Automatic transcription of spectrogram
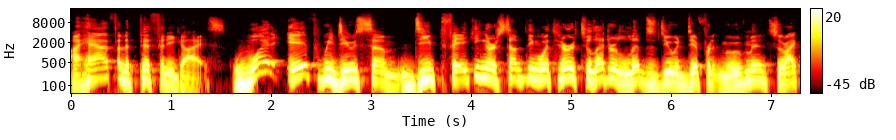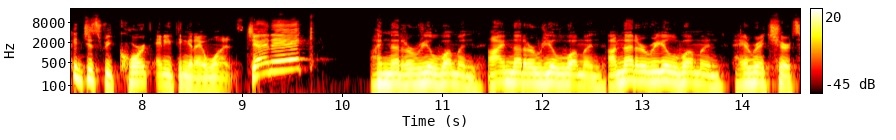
I have an epiphany, guys. What if we do some deep faking or something with her to let her lips do a different movement so I can just record anything that I want? Janik! I'm not a real woman. I'm not a real woman. I'm not a real woman. Hey, Richard,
